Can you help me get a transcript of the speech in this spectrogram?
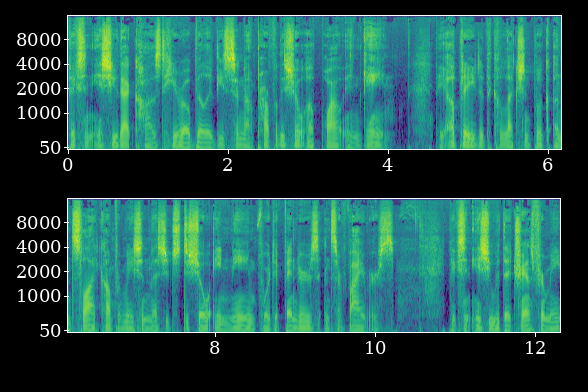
Fix an issue that caused hero abilities to not properly show up while in game. They updated the collection book unslot confirmation message to show a name for defenders and survivors. Fix an issue with the transform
